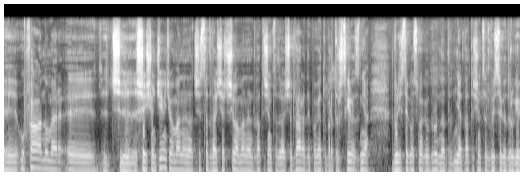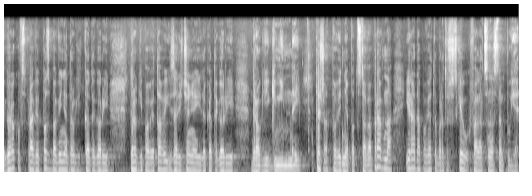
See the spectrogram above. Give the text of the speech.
Y, Uchwała numer y, trzy- 69 łamane na 323 łamane na 2022 Rady Powiatu Bartoszewskiego z dnia 28 grudnia dnia 2022 roku w sprawie pozbawienia drogi kategorii drogi powiatowej i zaliczenia jej do kategorii drogi gminnej. Też odpowiednia podstawa prawna i Rada Powiatu Bartoszewskiego uchwala co następuje.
